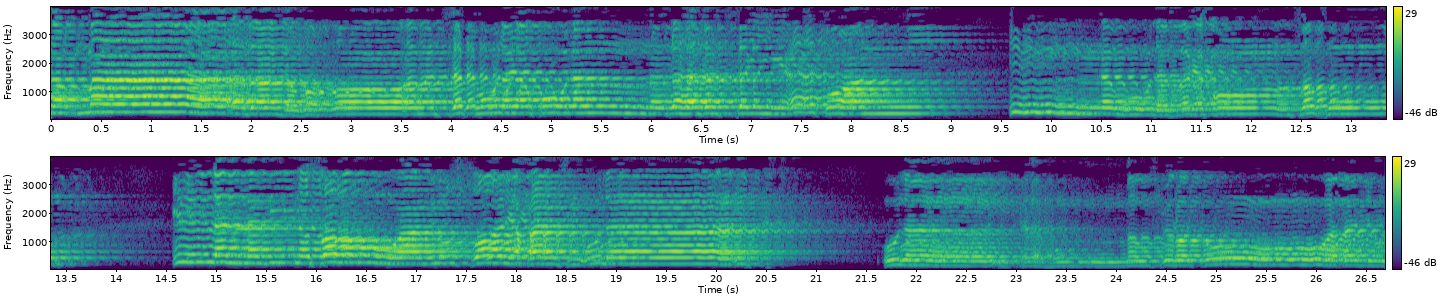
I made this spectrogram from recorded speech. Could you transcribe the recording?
نعماء بعد ضراء مسته ليقولن ذهب السيئات عني. إنه لفرح فخور. إلا الذين صبروا وعملوا الصالحات أولئك أولئك لهم مغفرة وأجر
